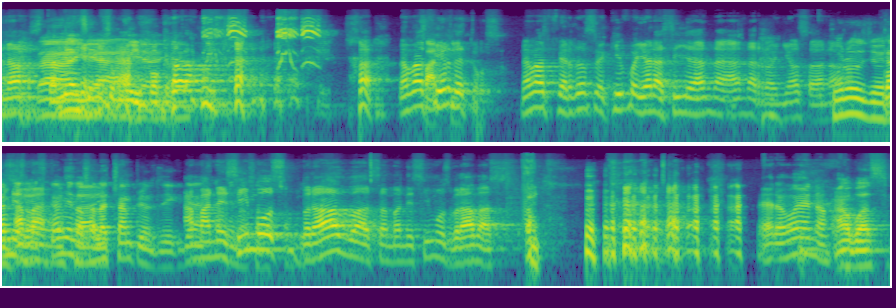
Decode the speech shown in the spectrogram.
no. También se me hizo muy hipócrita. Nada más pierde, nada más perdió su equipo y ahora sí ya anda, anda roñoso, ¿no? Puros. Cámbianos, cámbianos a la. Champions League. ya, Amanecimos Champions bravas, amanecimos bravas. Pero bueno. Aguas.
